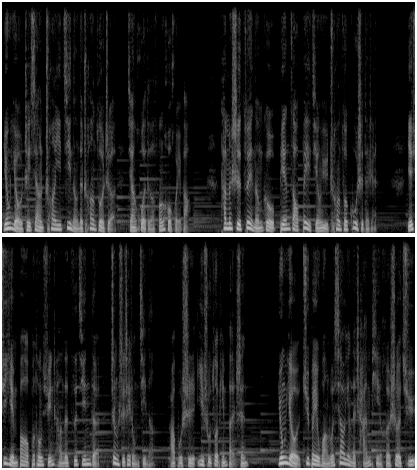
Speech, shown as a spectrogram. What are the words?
拥有这项创意技能的创作者将获得丰厚回报。他们是最能够编造背景与创作故事的人。也许引爆不同寻常的资金的正是这种技能。而不是艺术作品本身，拥有具备网络效应的产品和社区，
